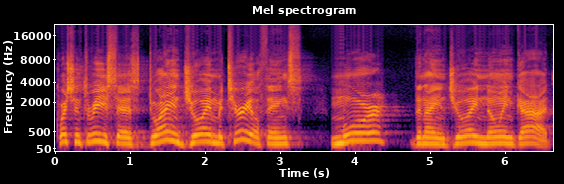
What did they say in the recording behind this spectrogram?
Question three says Do I enjoy material things more than I enjoy knowing God?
